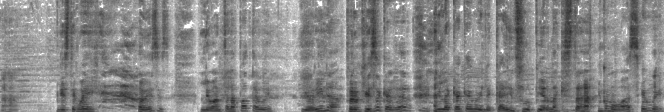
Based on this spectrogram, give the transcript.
Ajá. Y este güey, a veces, levanta la pata, güey, y orina, pero empieza a cagar. Y la caca, güey, le cae en su pierna que está como base, güey.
